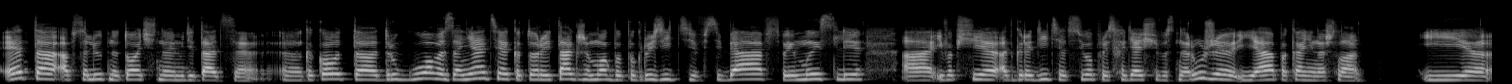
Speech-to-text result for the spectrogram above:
Это абсолютно точная медитация. Э, какого-то другого занятия, который также мог бы погрузить в себя, в свои мысли а, и вообще отгородить от всего происходящего снаружи, я пока не нашла. И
